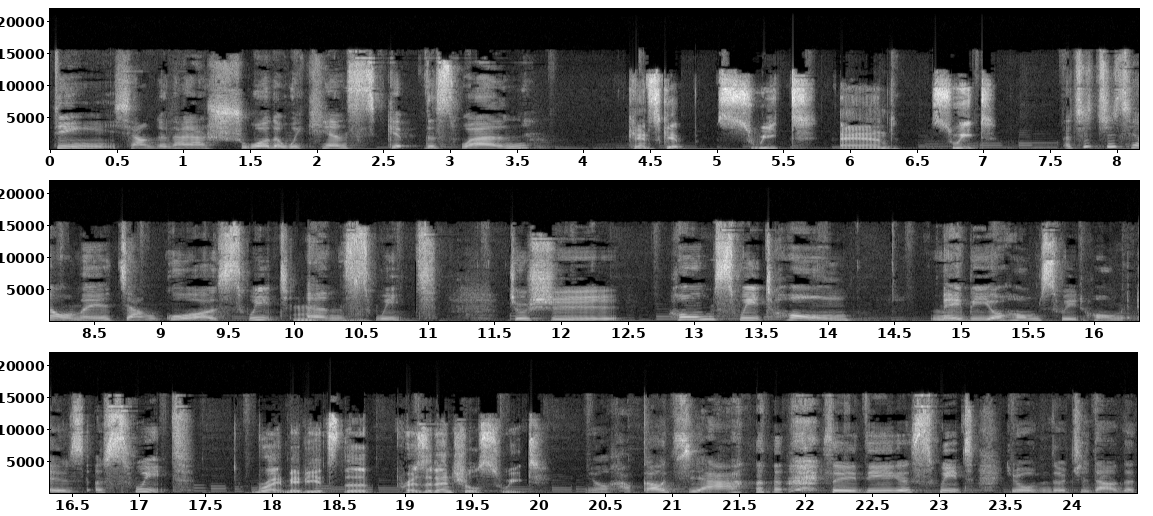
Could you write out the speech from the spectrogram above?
定想跟大家说的，We can't skip this one。 Can't skip sweet and sweet. 啊，这之前我们也讲过，sweet and sweet，、就是 home sweet home。 Maybe your home sweet home is a suite. Right, maybe it's the presidential suite. 哟，好高级啊！所以第一个 sweet 就是我们都知道的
